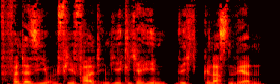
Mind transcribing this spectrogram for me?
für Fantasie und Vielfalt in jeglicher Hinsicht gelassen werden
